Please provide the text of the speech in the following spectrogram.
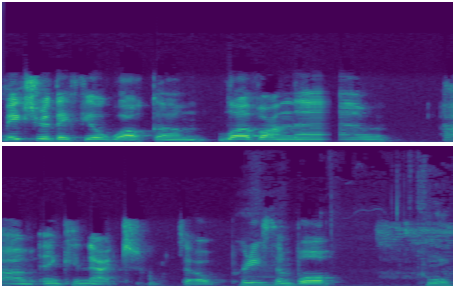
make sure they feel welcome, love on them, um, and connect. So pretty simple. Cool.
